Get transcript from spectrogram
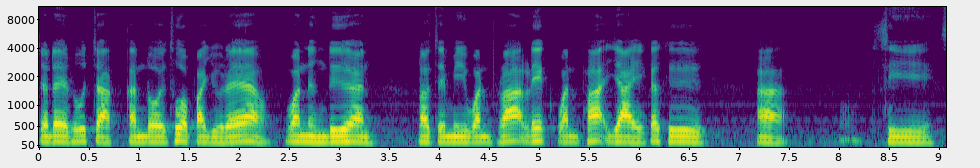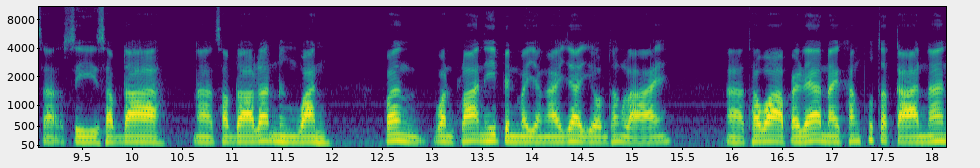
จะได้รู้จักกันโดยทั่วไปอยู่แล้ว วันหนึ่งเดือน เราจะมีวันพระเล็กวันพระใหญ่ก็คืออ่าสี่สี่สัปดาห์นะสัปดาห์ละหนึ่งวันเพราะฉะนั้นวันพระนี้เป็นมาอย่างไงญาติโยมทั้งหลายถ้าว่าไปแล้วในครั้งพุทธกาลนั้น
